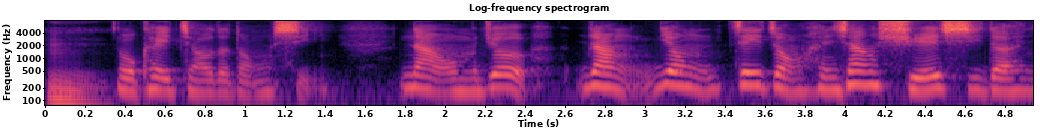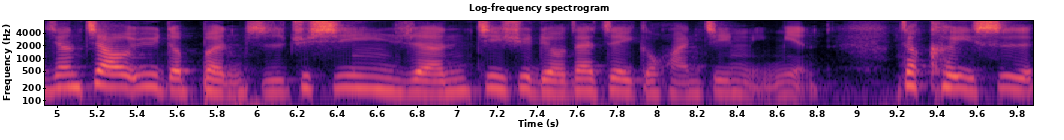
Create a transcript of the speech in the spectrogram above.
嗯，我可以教的东西，那我们就让用这种很像学习的、很像教育的本质去吸引人继续留在这个环境里面。这可以是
